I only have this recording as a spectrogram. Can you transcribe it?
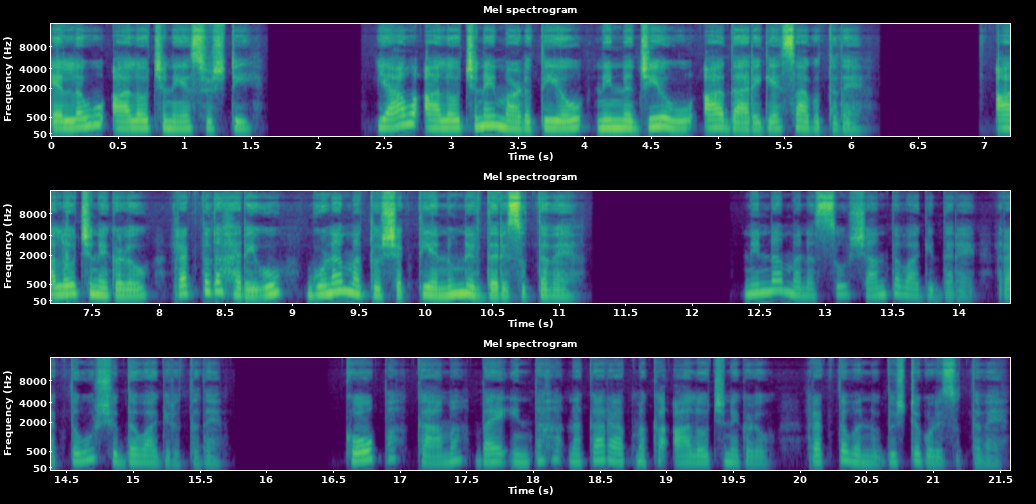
ಎಲ್ಲವೂ ಆಲೋಚನೆಯ ಸೃಷ್ಟಿ. ಯಾವ ಆಲೋಚನೆ ಮಾಡುತ್ತೀಯೋ ನಿನ್ನ ಜೀವವು ಆ ದಾರಿಗೆ ಸಾಗುತ್ತದೆ. ಆಲೋಚನೆಗಳು ರಕ್ತದ ಹರಿವು, ಗುಣ ಮತ್ತು ಶಕ್ತಿಯನ್ನು ನಿರ್ಧರಿಸುತ್ತವೆ. ನಿನ್ನ ಮನಸ್ಸು ಶಾಂತವಾಗಿದ್ದರೆ ರಕ್ತವು ಶುದ್ಧವಾಗಿರುತ್ತದೆ. ಕೋಪ, ಕಾಮ, ಭಯ ಇಂತಹ ನಕಾರಾತ್ಮಕ ಆಲೋಚನೆಗಳು ರಕ್ತವನ್ನು ದುಷ್ಟಗೊಳಿಸುತ್ತವೆ.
